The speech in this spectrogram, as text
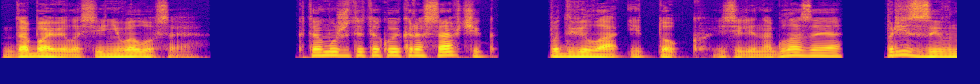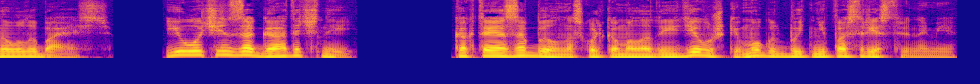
добавила синеволосая. К тому же ты такой красавчик, подвела итог зеленоглазая, призывно улыбаясь. И очень загадочный. Как-то я забыл, насколько молодые девушки могут быть непосредственными.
